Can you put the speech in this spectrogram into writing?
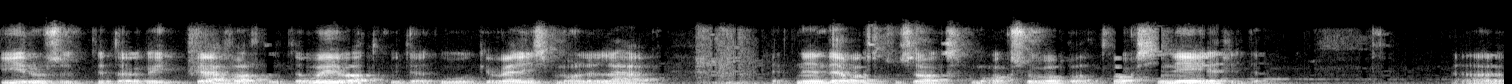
viirused teda kõik ähvardada võivad, kui ta kuhugi välismaale läheb. et nende vastu saaks maksuvabalt vaktsineerida Äh,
